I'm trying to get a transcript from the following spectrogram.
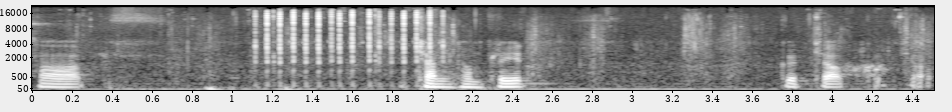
ทราบ mission complete good job good job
